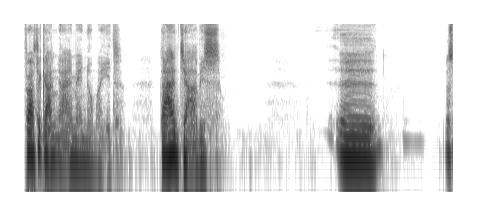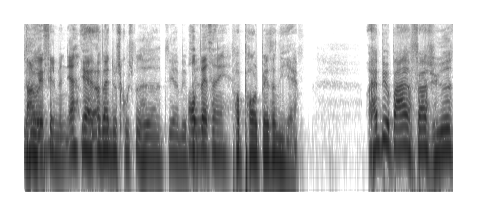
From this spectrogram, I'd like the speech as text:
første gang Iron Man nummer 1. Der er han Jarvis. Øh, Nu snakker vi i filmen, ja. Ja, og hvad nu skuespiller hedder? Det er med Paul Bethany. Paul, Bethany, ja. Og han blev bare først hyret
